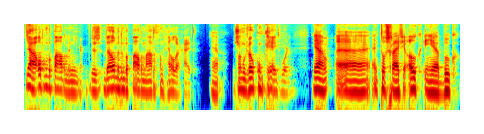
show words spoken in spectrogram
ja, op een bepaalde manier. Dus wel met een bepaalde mate van helderheid. Ja. Dus je moet wel concreet worden. Ja, eh, en toch schrijf je ook in je boek,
